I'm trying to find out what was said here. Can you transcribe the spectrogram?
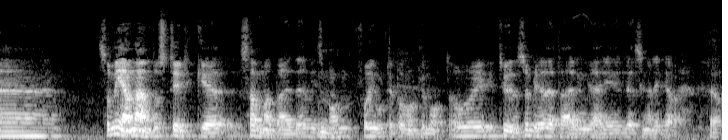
Eh, som igjen er med på å styrke samarbeidet hvis man får gjort det på en ordentlig måte. Og i, i Tune så blir dette her en grei løsning allikevel. Ja.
